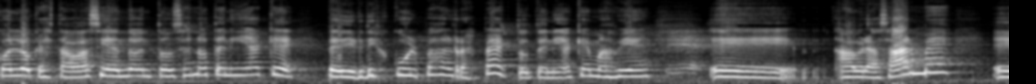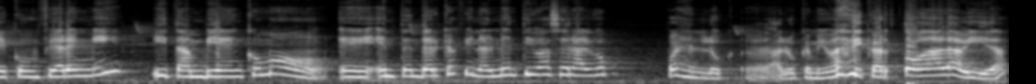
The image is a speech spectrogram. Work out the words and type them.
con lo que estaba haciendo, entonces no tenía que pedir disculpas al respecto, tenía que más bien eh, abrazarme, eh, confiar en mí y también como entender que finalmente iba a ser algo pues en lo, a lo que me iba a dedicar toda la vida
